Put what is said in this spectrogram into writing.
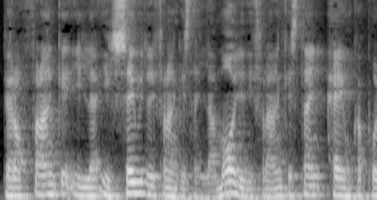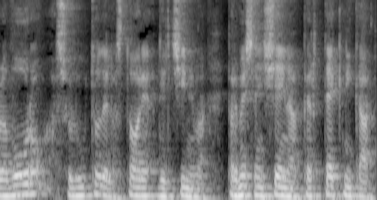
però Frank, il, il, seguito di Frankenstein, la moglie di Frankenstein, è un capolavoro assoluto della storia del cinema, per messa in scena, per tecnica,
